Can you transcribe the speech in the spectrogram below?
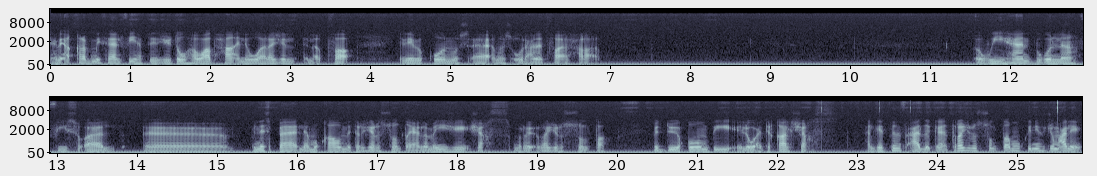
يعني أقرب مثال فيها بتجدوها واضحة اللي هو رجل الأطفاء. اللي بيكون مسؤول عن إطفاء الحرائق. وهان بقولنا في سؤال آه بالنسبة لمقاومة رجال السلطة يعني لما يجي شخص رجل السلطة بده يقوم ب اعتقال شخص هل قد هذا رجل السلطة ممكن يهجم عليه.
